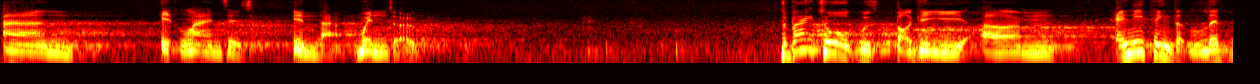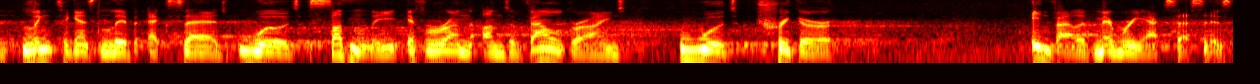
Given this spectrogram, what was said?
And it landed in that window. The backdoor was buggy. Um, anything that linked against libxz would suddenly, if run under Valgrind, would trigger invalid memory accesses.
